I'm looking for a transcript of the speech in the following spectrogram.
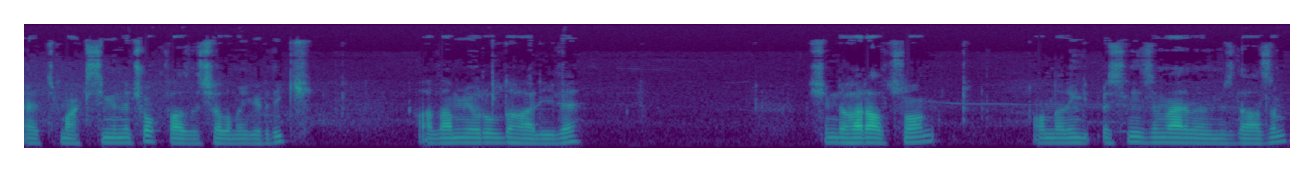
Evet Maximin'e çok fazla çalıma girdik. Adam yoruldu haliyle. Şimdi Haraldsson. Onların gitmesine izin vermememiz lazım.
